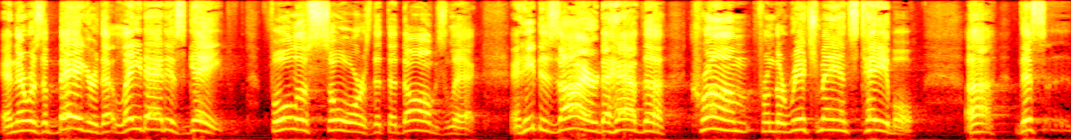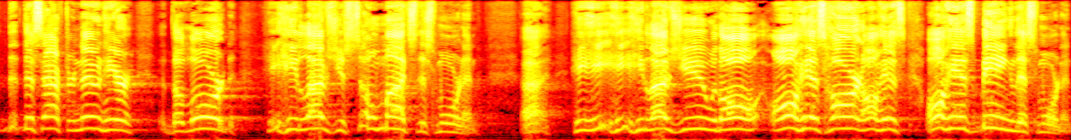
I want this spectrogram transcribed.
And there was a beggar that laid at his gate, full of sores that the dogs licked. And he desired to have the crumb from the rich man's table. Uh, this, this afternoon here, the Lord, he, he loves you so much this morning. Uh, he, he, he loves you with all, all his heart, all his, all his being this morning.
